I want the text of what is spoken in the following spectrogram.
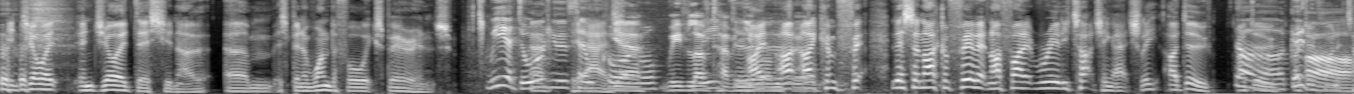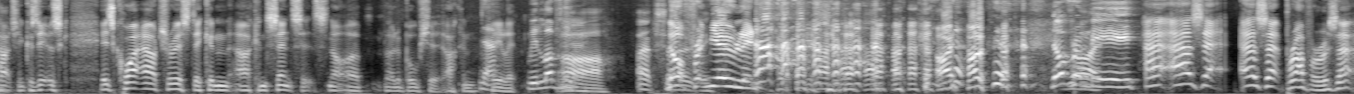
enjoyed enjoyed this. You know, um, it's been a wonderful experience. We adore you, Phil yeah. Cornwell. Yeah, we've loved We having do. you I, on. I, Phil. I can fi- listen. I can feel it, and I find it really touching. Actually, I do. I do. Aw, I good. do find it touching because it was. It's quite altruistic, and I can sense it's not a load of bullshit. I can Nah, feel it. We love you. Ah, absolutely. Not from you, Lynn. I know. Not from Right. me. Uh, how's that? How's that brother? Is that?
